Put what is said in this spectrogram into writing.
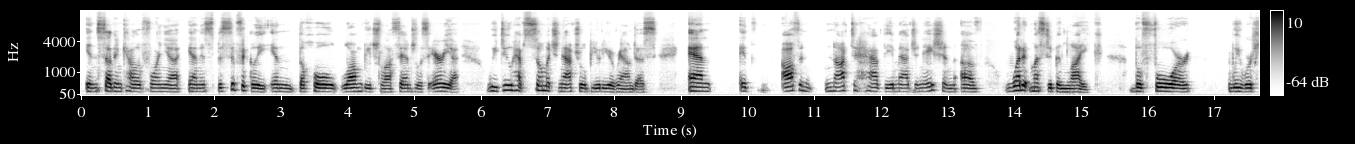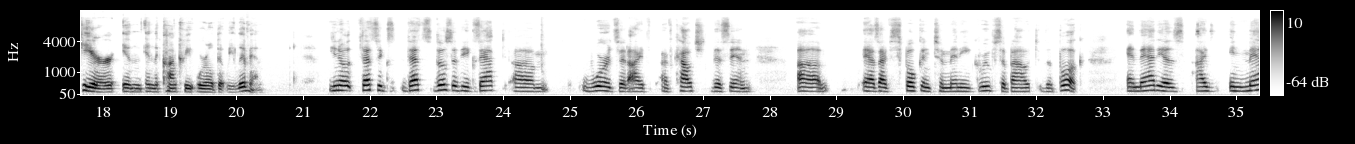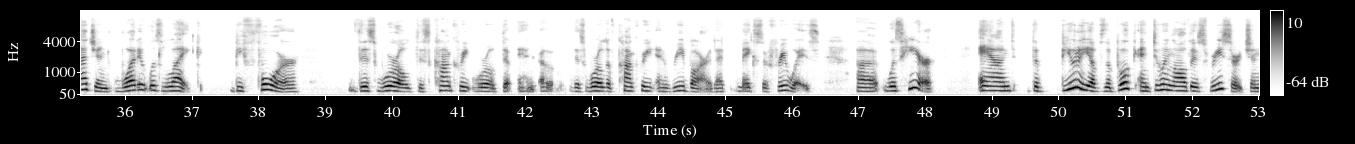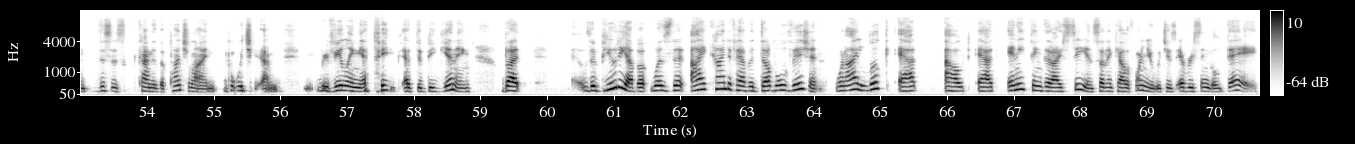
in southern california and specifically in the whole long beach los angeles area we do have so much natural beauty around us and it's often not to have the imagination of what it must have been like before we were here in in the concrete world that we live in. You know that's ex- that's those are the exact um, words that I've I've couched this in uh, as I've spoken to many groups about the book, and that is I've imagined what it was like before this world, this concrete world, that, and uh, this world of concrete and rebar that makes the freeways, uh, was here, and the beauty of the book and doing all this research, and this is kind of the punchline, which I'm revealing at the at the beginning, but the beauty of it was that I kind of have a double vision. When I look at out at anything that I see in Southern California, which is every single day,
